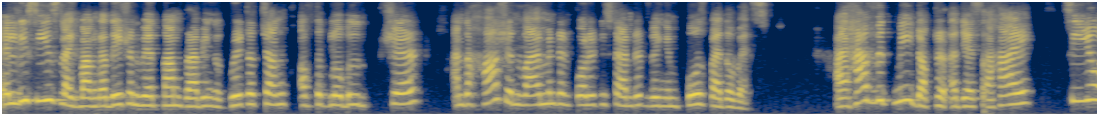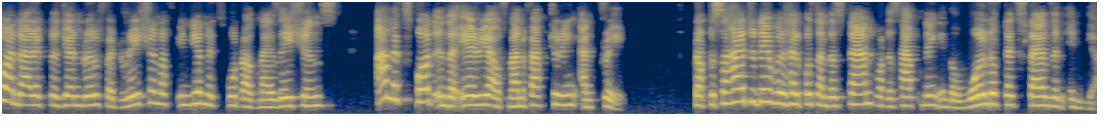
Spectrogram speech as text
LDCs like Bangladesh and Vietnam grabbing a greater chunk of the global share, and the harsh environment and quality standards being imposed by the West. I have with me Dr. Ajay Sahai, CEO and Director General, Federation of Indian Export Organizations, an expert in the area of manufacturing and trade. Dr. Sahai today will help us understand what is happening in the world of textiles in India.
